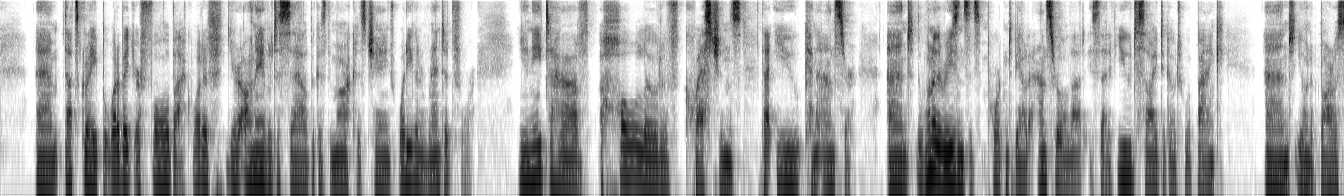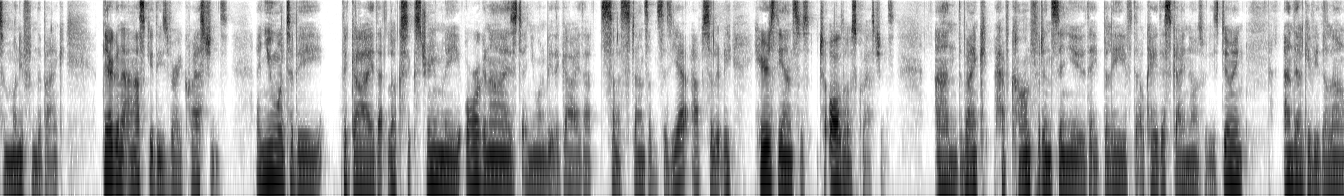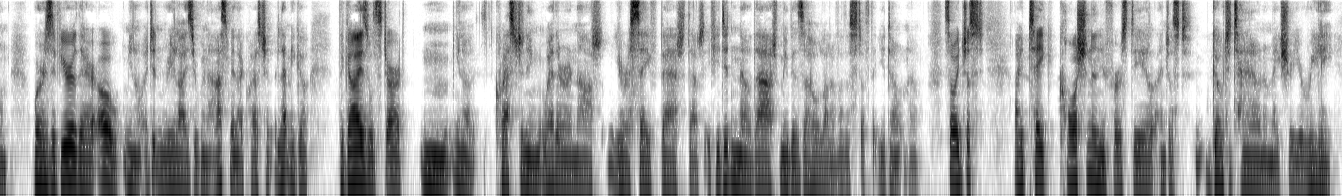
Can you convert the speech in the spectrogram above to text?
um, that's great. But what about your fallback? What if you're unable to sell because the market has changed? What are you going to rent it for? You need to have a whole load of questions that you can answer. And one of the reasons it's important to be able to answer all that is that if you decide to go to a bank and you want to borrow some money from the bank, they're going to ask you these very questions. And you want to be the guy that looks extremely organized and you want to be the guy that sort of stands up and says, Yeah, absolutely. Here's the answers to all those questions. And the bank have confidence in you. They believe that, okay, this guy knows what he's doing and they'll give you the loan. Whereas if you're there, oh, you know, I didn't realize you were going to ask me that question. Let me go. The guys will start, mm, you know, questioning whether or not you're a safe bet. That if you didn't know that, maybe there's a whole lot of other stuff that you don't know. So I just, I'd take caution in your first deal and just go to town and make sure you're really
